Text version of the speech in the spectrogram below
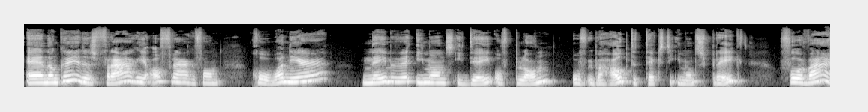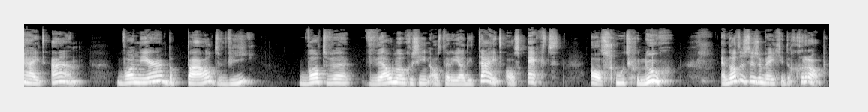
En dan kun je dus vragen, je afvragen van, goh, wanneer nemen we iemands idee of plan, of überhaupt de tekst die iemand spreekt, voor waarheid aan? Wanneer bepaalt wie wat we wel mogen zien als de realiteit, als echt, als goed genoeg. En dat is dus een beetje de grap.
